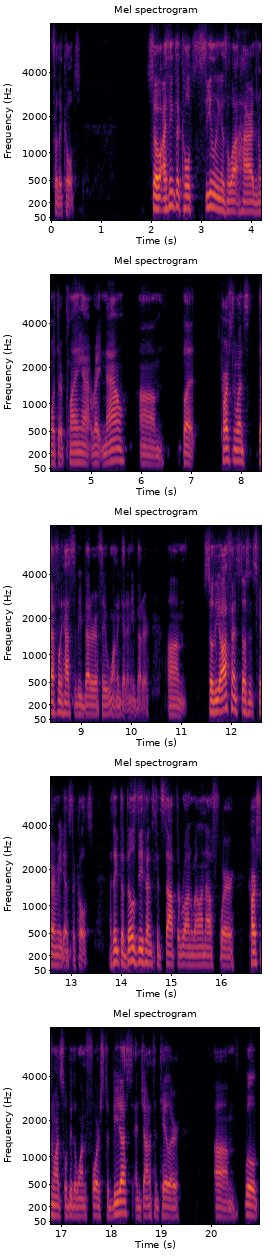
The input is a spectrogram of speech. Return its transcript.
for the Colts. So I think the Colts ceiling is a lot higher than what they're playing at right now. Um, but Carson Wentz definitely has to be better if they want to get any better. Um, so the offense doesn't scare me against the Colts. I think the Bills defense can stop the run well enough where Carson Wentz will be the one forced to beat us, and Jonathan Taylor um, will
